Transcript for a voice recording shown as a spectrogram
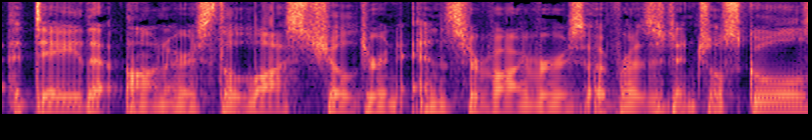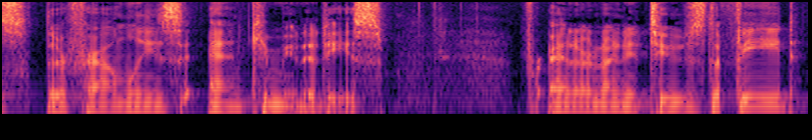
a day that honors the lost children and survivors of residential schools, their families, and communities. For NR92's The Feed,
